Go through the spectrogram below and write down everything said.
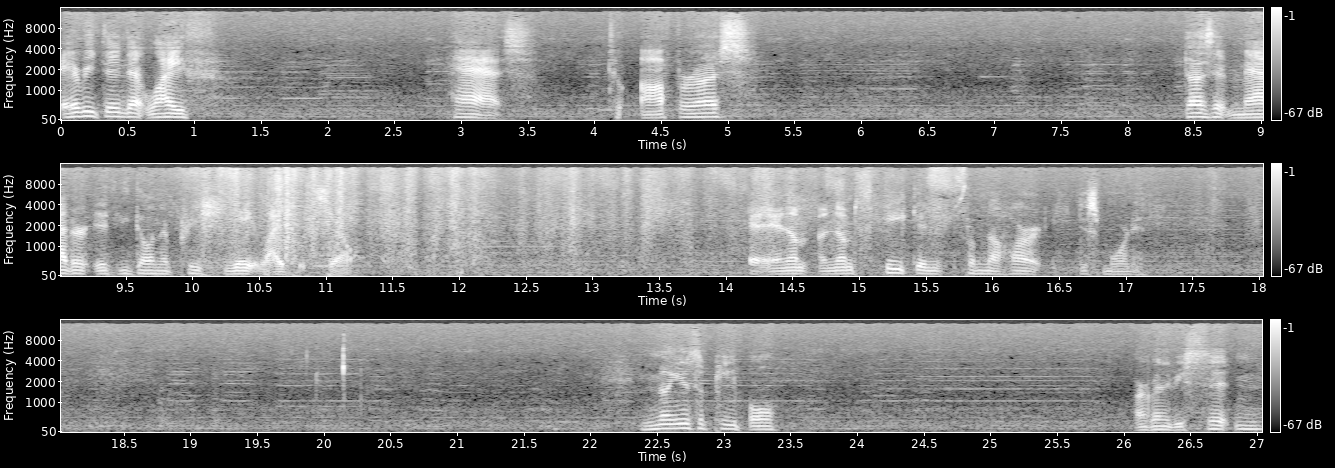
Everything that life has to offer us doesn't matter if you don't appreciate life itself. And I'm, and I'm speaking from the heart this morning. Millions of people are going to be sitting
